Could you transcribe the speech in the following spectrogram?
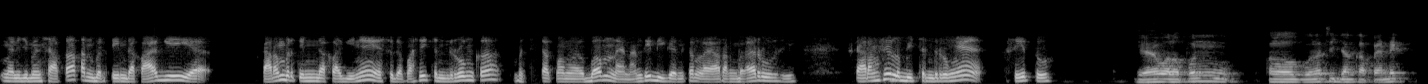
manajemen Saka akan bertindak lagi ya. Sekarang bertindak laginya ya sudah pasti cenderung ke mencetak Manuel Baum. Nah nanti digantikan oleh orang baru sih. Sekarang sih lebih cenderungnya ke situ. Ya walaupun kalau gue lihat sih jangka pendek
